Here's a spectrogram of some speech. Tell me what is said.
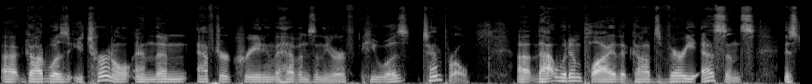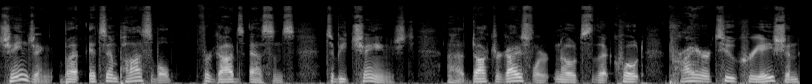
uh, God was eternal, and then after creating the heavens and the earth, he was temporal. Uh, that would imply that God's very essence is changing, but it's impossible for God's essence to be changed. Uh, Dr. Geisler notes that, quote, prior to creation,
